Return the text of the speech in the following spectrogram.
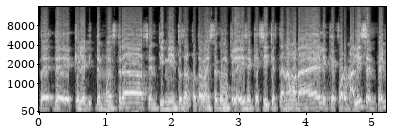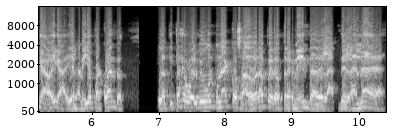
de, que le demuestra sentimientos al protagonista, como que le dice que sí, que está enamorada de él y que formalicen. Venga, oiga, ¿y el anillo para cuándo? La tipa se vuelve un- una acosadora, pero tremenda, de la, de la nada.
